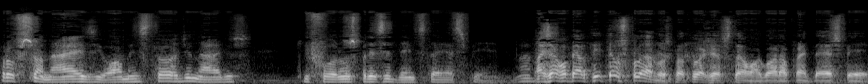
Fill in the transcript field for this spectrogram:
profissionais e homens extraordinários que foram os presidentes da ESPM. Né? Mas, é, Roberto, e teus planos para a tua gestão agora à frente da ESPM?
